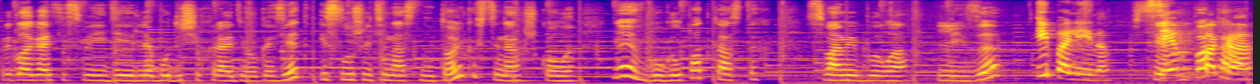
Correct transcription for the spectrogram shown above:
Предлагайте свои идеи для будущих радиогазет и слушайте нас не только в стенах школы, но и в Google подкастах. С вами была Лиза и Полина. Всем, Всем пока! пока.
